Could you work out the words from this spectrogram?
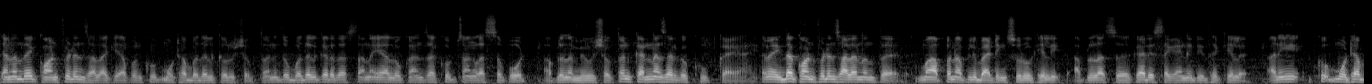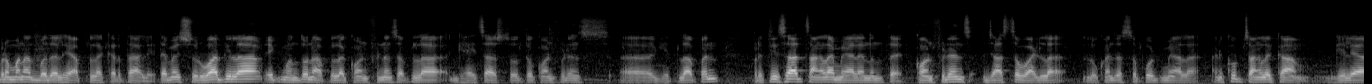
त्यानंतर एक कॉन्फिडन्स झाला की आपण खूप मोठा बदल करू शकतो. आणि तो बदल करत असताना या लोकांचा खूप चांगला सपोर्ट आपल्याला मिळू शकतो आणि करण्यासारखं खूप काय आहे. त्यामुळे एकदा कॉन्फिडन्स आल्यानंतर मग आपण आपली बॅटिंग सुरू केली आपल्याला सहकार्य सगळ्यांनी तिथं केलं आणि खूप मोठ्या प्रमाणात बदल हे आपल्याला करता आले. त्यामुळे सुरुवातीला एक म्हणतो ना आपल्याला कॉन्फिडन्स आपला घ्यायचा असतो तो कॉन्फिडन्स घेतला पण प्रतिसाद चांगला मिळाल्यानंतर कॉन्फिडन्स जास्त वाढला लोकांचा सपोर्ट मिळाला आणि खूप चांगलं काम गेल्या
